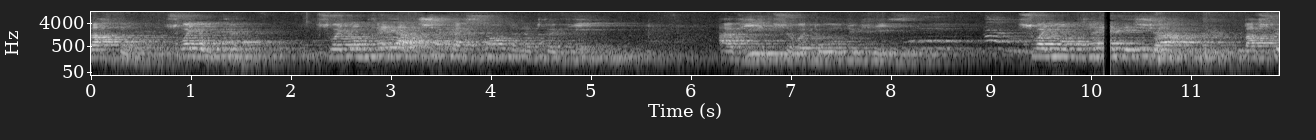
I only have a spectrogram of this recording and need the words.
Par contre, soyons prêts. Soyons prêts à chaque instant de notre vie à vivre ce retour du Christ. Soyons prêts déjà parce que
